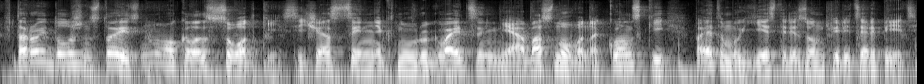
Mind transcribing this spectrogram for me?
второй должен стоить ну около сотки. Сейчас ценник на уругвайца необоснованно конский, поэтому есть резон перетерпеть.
